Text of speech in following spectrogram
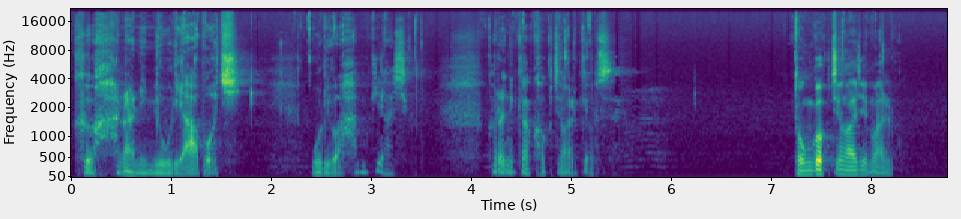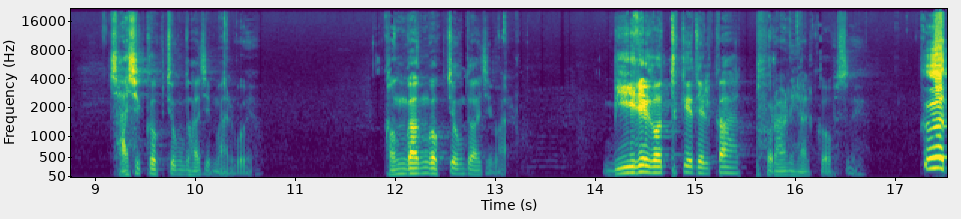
그 하나님이 우리 아버지. 우리와 함께 하시거든. 그러니까 걱정할 게 없어요. 돈 걱정하지 말고 자식 걱정도 하지 말고요. 건강 걱정도 하지 말고 미래가 어떻게 될까 불안해할 거 없어요. 끝.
